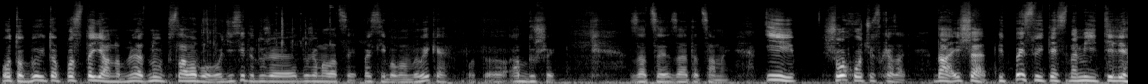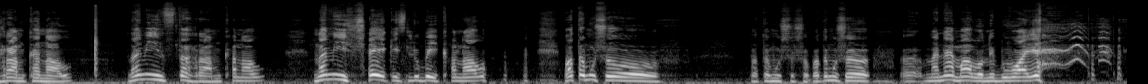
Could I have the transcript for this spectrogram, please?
Ото, і то постійно, ну, ну слава Богу, одесіти дуже, дуже молодці. Спасибо вам велике от, е, від душі за це за этот самий. І що хочу сказати. Да, і ще підписуйтесь на мій телеграм-канал, на мій інстаграм-канал, на мій ще якийсь любий канал. Потому що. Потому що що? Потому що е, мене мало не буває.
